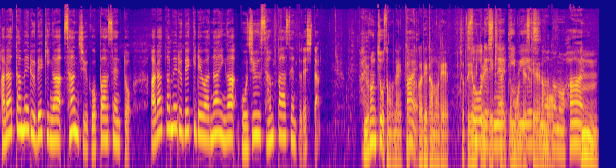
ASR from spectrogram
改めるべきが35%改めるべきではないが53%でした。世論調査のね、結果が出たので、ちょっと読み解いていきたいと思うんですけれども、ね。のはい。うん、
